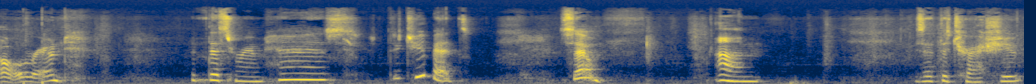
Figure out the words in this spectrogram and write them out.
all around. This room has the two beds. So, um, is that the trash chute?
